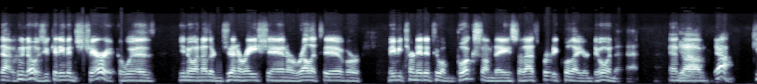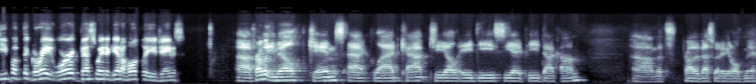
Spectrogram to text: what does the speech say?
that who knows, you can even share it with you know another generation or relative or maybe turn it into a book someday. So that's pretty cool that you're doing that. And yeah, um, yeah keep up the great work. Best way to get a hold of you james? Uh, probably email james at gladcap g-l-a-d-c-a-p dot com. Um, that's probably the best way to get a hold of me.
